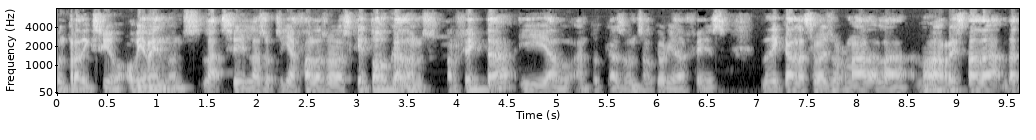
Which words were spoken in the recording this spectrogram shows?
contradicció. Òbviament, doncs, la, si les, ja fa les hores que toca, doncs perfecte, i el, en tot cas doncs, el que hauria de fer és dedicar la seva jornada, la, no? la resta de, de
